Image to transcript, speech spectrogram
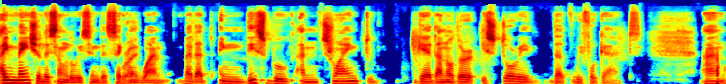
I mentioned the St. Louis in the second right. one, but at, in this book I'm trying to get another story that we forgot. And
